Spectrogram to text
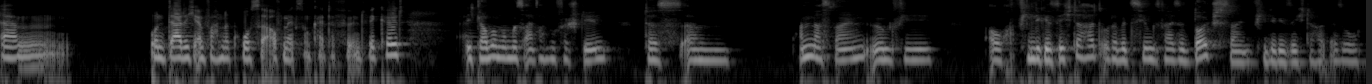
ähm, und dadurch einfach eine große Aufmerksamkeit dafür entwickelt. Ich glaube, man muss einfach nur verstehen, dass ähm, Anderssein irgendwie auch viele Gesichter hat oder beziehungsweise Deutschsein viele Gesichter hat. Also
